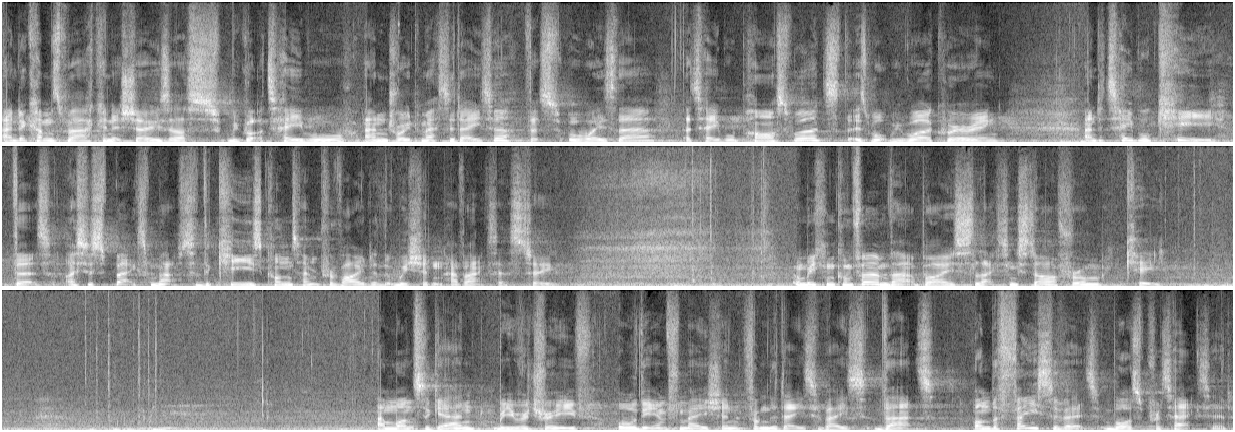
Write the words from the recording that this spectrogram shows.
And it comes back and it shows us we've got a table Android metadata that's always there, a table passwords that is what we were querying, and a table key that I suspect maps to the keys content provider that we shouldn't have access to. And we can confirm that by selecting star from key. And once again, we retrieve all the information from the database that, on the face of it, was protected.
